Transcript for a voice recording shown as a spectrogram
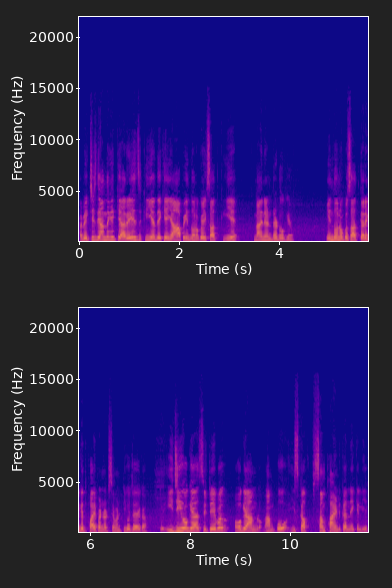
अब एक चीज़ ध्यान देंगे कि अरेंज किए, देखिए यहाँ पे इन दोनों को एक साथ किए, नाइन हंड्रेड हो गया। इन दोनों को साथ करेंगे तो फाइव हंड्रेड सेवेंटी हो जाएगा। तो इजी हो गया सुटेबल हो गया हम, हमको इसका सम फाइंड करने के लिए।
